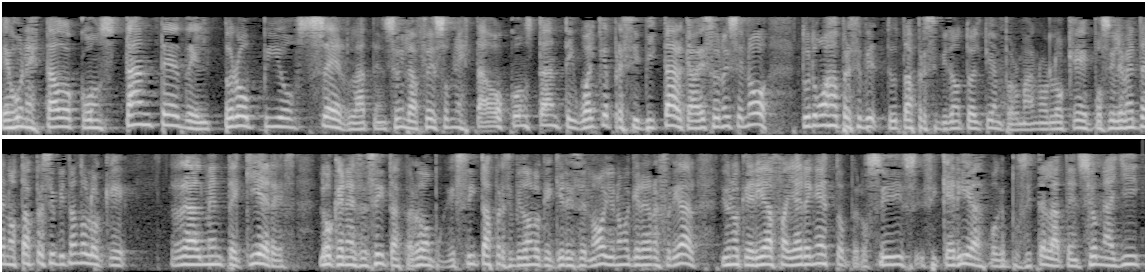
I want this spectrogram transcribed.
es un estado constante del propio ser. La atención y la fe son estados constantes, igual que precipitar, que a veces uno dice, no, tú no vas a precipitar, tú estás precipitando todo el tiempo, hermano. Lo que posiblemente no estás precipitando lo que realmente quieres, lo que necesitas, perdón, porque si estás precipitando lo que quieres, dice, no, yo no me quería resfriar, yo no quería fallar en esto, pero sí, sí, sí querías, porque pusiste la atención allí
